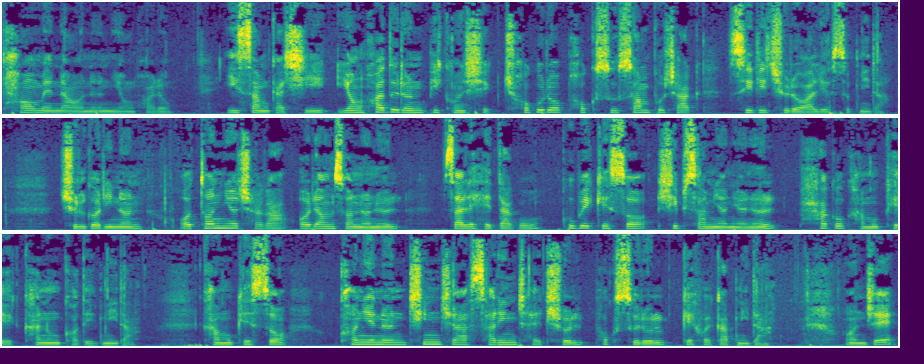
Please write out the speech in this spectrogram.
다음에 나오는 영화로 이 삼같이 영화들은 비컨식 적으로 폭스 3부작 시리즈로 알렸습니다. 줄거리는 어떤 여자가 어려운 소년을 살해했다고 구백에서 13년을 파고 감옥에 가는 것입니다. 감옥에서 그녀는 진짜 살인 탈출 폭수를 계획합니다. 언제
